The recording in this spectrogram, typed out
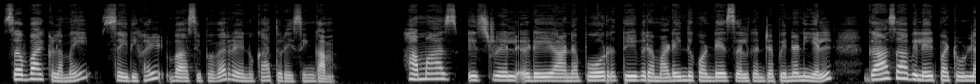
செவ்வாய்க்கிழமை செய்திகள் வாசிப்பவர் ரேணுகா துரைசிங்கம். ஹமாஸ் இஸ்ரேல் இடையேயான போர் தீவிரமடைந்து கொண்டே செல்கின்ற பின்னணியில் காசாவில் ஏற்பட்டுள்ள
